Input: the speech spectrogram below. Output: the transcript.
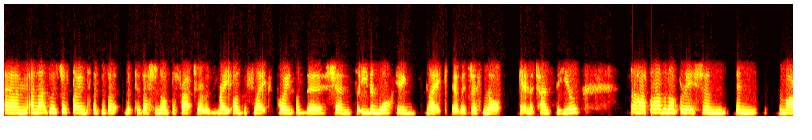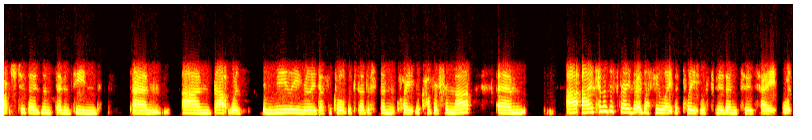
um, and that was just down to the posi- the position of the fracture. It was right on the flex point of the shin. So even walking, like it was just not getting a chance to heal. So I had to have an operation in March 2017. Um, and that was really, really difficult because I just didn't quite recover from that. Um, I, I kind of describe it as I feel like the plate was screwed in too tight, which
